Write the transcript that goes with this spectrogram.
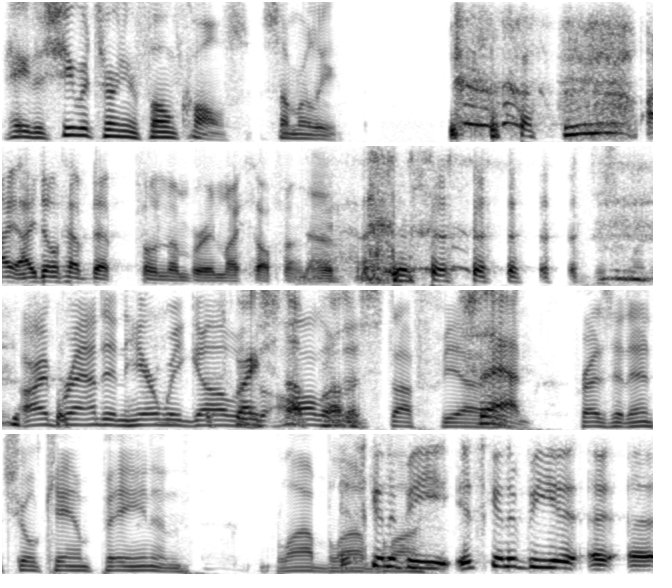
Hey, does she return your phone calls, Summer Lee? I, I don't have that phone number in my cell phone. No. All right, Brandon, here we go It's great with stuff, all of brother. this stuff. Yeah, Sad. presidential campaign and blah blah. it's going to blah. be it's going to be a, a, a,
